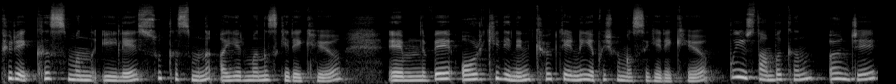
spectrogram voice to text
püre kısmını ile su kısmını ayırmanız gerekiyor. Ee, ve orkidenin köklerine yapışmaması gerekiyor. Bu yüzden bakın önce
